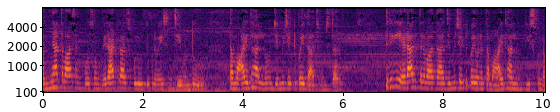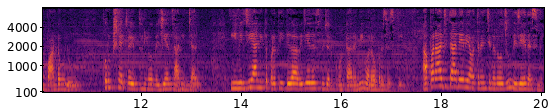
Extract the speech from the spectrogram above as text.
అజ్ఞాతవాసం కోసం విరాట్ రాజు కొలువుకి ప్రవేశించే ముందు తమ ఆయుధాలను జమ్మి చెట్టుపై దాచి ఉంచుతారు. తిరిగి ఏడాది తర్వాత జమ్మి చెట్టుపై ఉన్న తమ ఆయుధాలను తీసుకున్న పాండవులు కురుక్షేత్ర యుద్ధంలో విజయం సాధించారు. ఈ విజయానికి ప్రతీకగా విజయదశమి జరుపుకుంటారని మరో ప్రశస్తి. అపరాజితాదేవి అవతరించిన రోజు విజయదశమి.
